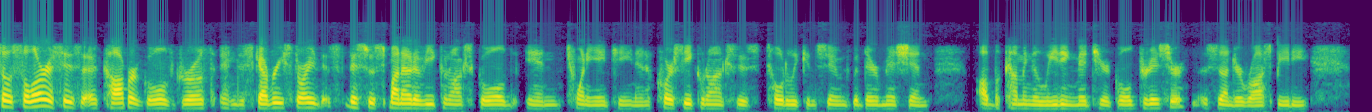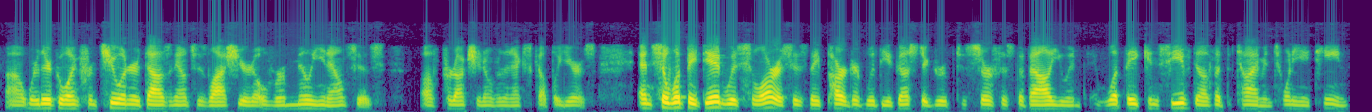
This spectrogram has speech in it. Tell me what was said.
So Solaris is a copper gold growth and discovery story. This, this was spun out of Equinox Gold in 2018, and of course Equinox is totally consumed with their mission of becoming a leading mid-tier gold producer. This is under Ross Beaty, uh, where they're going from 200,000 ounces last year to over a million ounces of production over the next couple years. And so what they did with Solaris is they partnered with the Augusta Group to surface the value in what they conceived of at the time in 2018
